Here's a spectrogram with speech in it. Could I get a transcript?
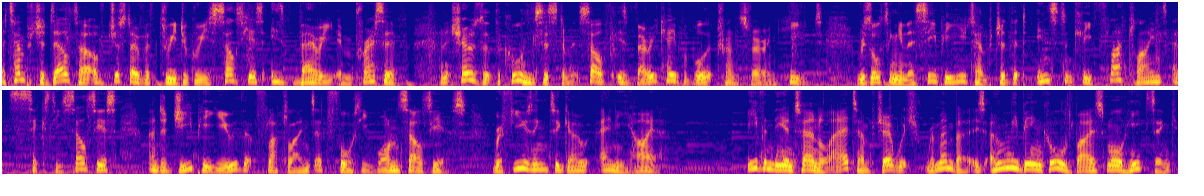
A temperature delta of just over 3 degrees Celsius is very impressive, and it shows that the cooling system itself is very capable at transferring heat, resulting in a CPU temperature that instantly flatlines at 60 Celsius and a GPU that flatlines at 41 Celsius, refusing to go any higher. Even the internal air temperature, which remember is only being cooled by a small heatsink,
